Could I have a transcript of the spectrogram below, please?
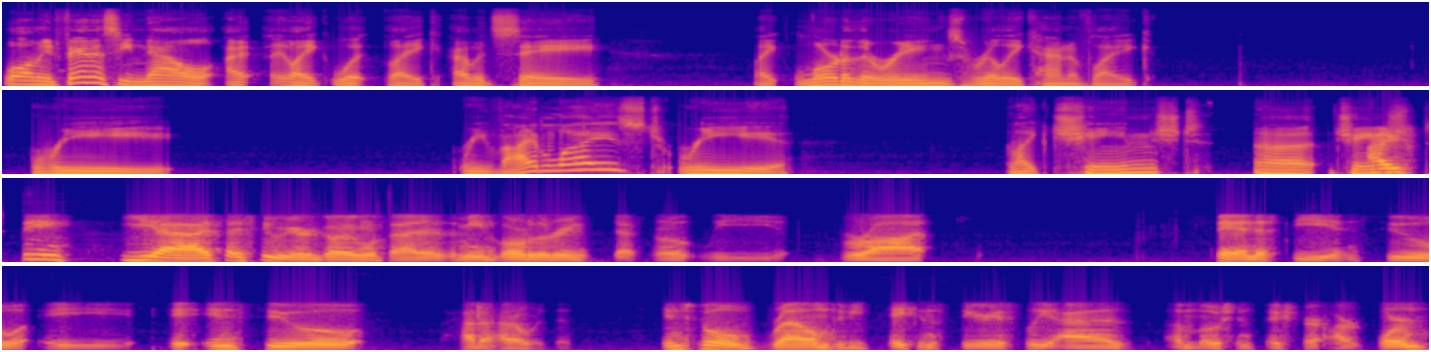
well i mean fantasy now I like what like i would say like lord of the rings really kind of like re revitalized re like changed uh changed I think, yeah, I, I see where you're going with that. I mean, Lord of the Rings definitely brought fantasy into a into how to how to word this into a realm to be taken seriously as a motion picture art form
